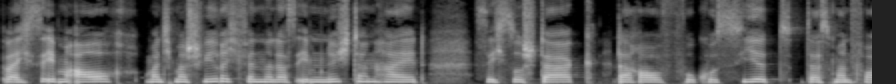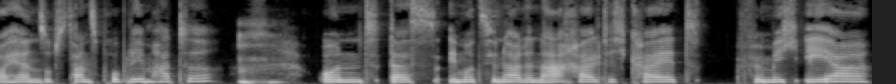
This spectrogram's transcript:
Weil ich es eben auch manchmal schwierig finde, dass eben Nüchternheit sich so stark darauf fokussiert, dass man vorher ein Substanzproblem hatte Mhm. und dass emotionale Nachhaltigkeit für mich eher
